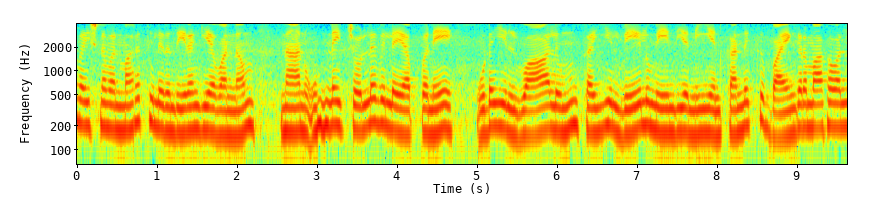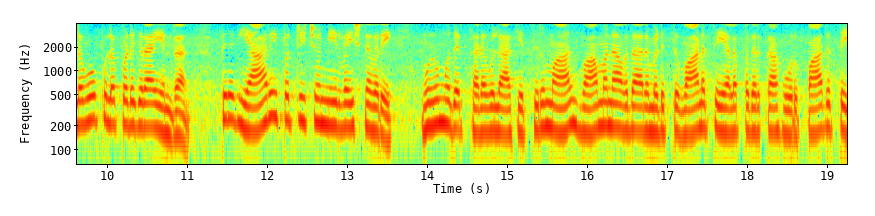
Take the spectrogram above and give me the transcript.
வைஷ்ணவன் மரத்திலிருந்து இறங்கிய வண்ணம் நான் உன்னை சொல்லவில்லை அப்பனே. உடையில் வாளும் கையில் வேலும் ஏந்திய நீ என் கண்ணுக்கு பயங்கரமாக வல்லவோ புலப்படுகிறாய் என்றான். பிறகு யாரை பற்றி சொன்னீர் வைஷ்ணவரே? முழுமுதற் கடவுளாகிய திருமால் வாமனாவதாரம் எடுத்து வானத்தை அளப்பதற்காக ஒரு பாதத்தை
